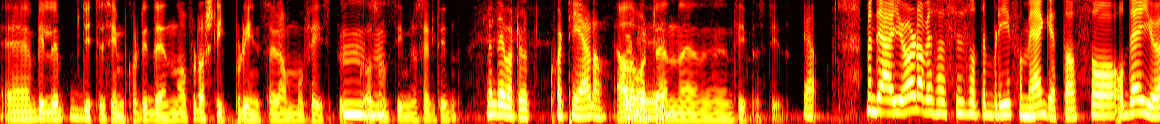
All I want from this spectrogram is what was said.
Eh, ville dytte SIM-kort i den, og- for da slipper du Instagram og Facebook og sånn stimulus hele tiden. Men det ble jo et kvarter, da. Ja, det ble du- en, eh, en times tid. Ja. Men det jeg gjør da, hvis jeg syns at det blir for meget, da, så, og det gjør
